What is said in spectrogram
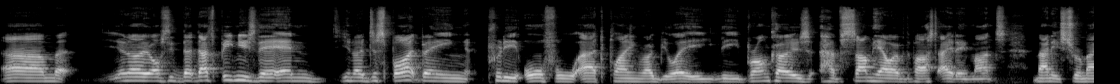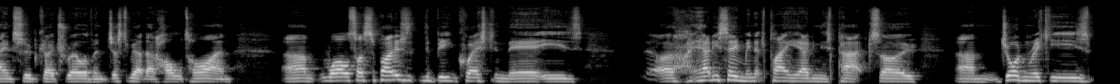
Um, you know, obviously that, that's big news there. And, you know, despite being pretty awful at playing rugby league, the Broncos have somehow over the past 18 months managed to remain super coach relevant just about that whole time. Um, whilst I suppose the big question there is uh, how do you see minutes playing out in this pack? So um, Jordan Riki is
